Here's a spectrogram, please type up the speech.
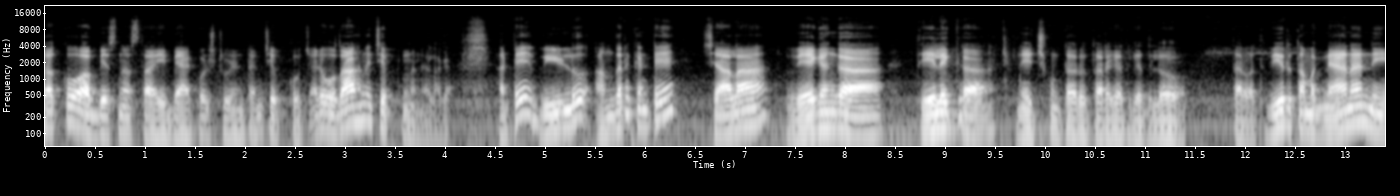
తక్కువ అభ్యసన స్థాయి బ్యాక్వర్డ్ స్టూడెంట్ అని చెప్పుకోవచ్చు. అంటే ఉదాహరణ చెప్తున్నాను ఇలాగా. అంటే వీళ్ళు అందరికంటే చాలా వేగంగా తేలిగ్గా నేర్చుకుంటారు తరగతి గదిలో. తర్వాత వీరు తమ జ్ఞానాన్ని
